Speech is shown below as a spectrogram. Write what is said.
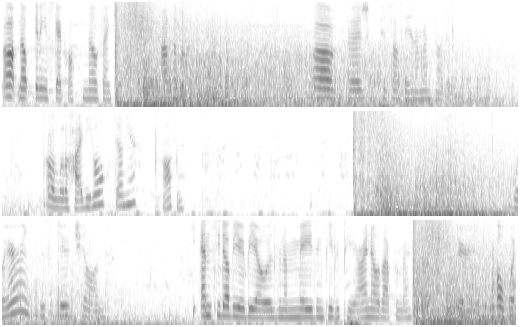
Oh, nope, getting a Skype call. No, thank you. Not at the moment. Oh, did I just piss off the Enderman? No, I didn't. Oh, a little hidey hole down here? Awesome. Where is this dude chilling? MCWBO is an amazing PvPer. I know that from my experience. Oh, what?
